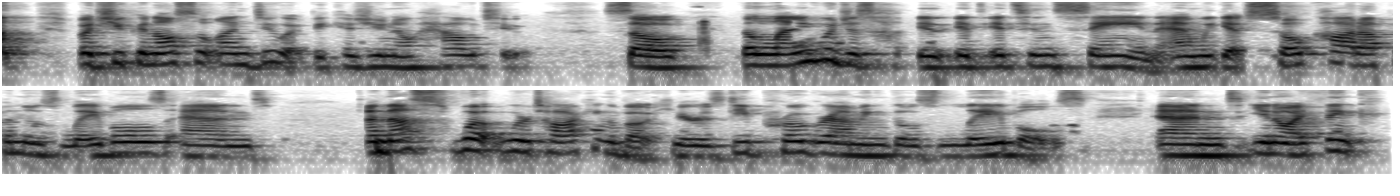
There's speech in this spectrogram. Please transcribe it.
but you can also undo it because you know how to. So the language is, it, it's insane. And we get so caught up in those labels and, and that's what we're talking about here is deprogramming those labels. And, you know, I think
